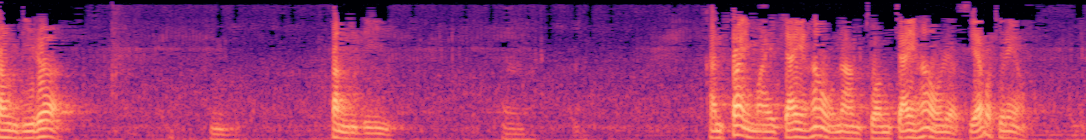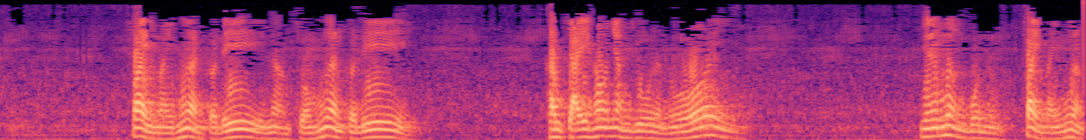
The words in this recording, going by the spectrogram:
ตั้งดีเด้อตั้งดีขันไฟใหม่ใจเฮ้าน้ำท่วมใจเฮ้าเรียกเสียวัตถุเนี่ยไฟใหม่เฮื่อนก็ดีน้ำท่วมเฮื่อนก็ดีขันใจเฮายังอยู่น่ะโอ้ยเนี่ยเมืองบนไฟใหม่เมือง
